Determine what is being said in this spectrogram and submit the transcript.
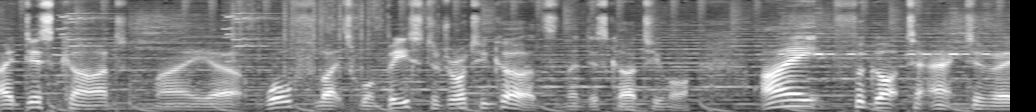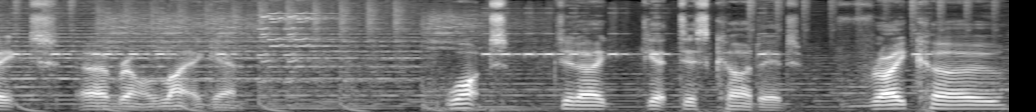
I discard my uh, wolf, Lightsworn Beast, to draw two cards, and then discard two more. I forgot to activate uh, Realm of Light again. What did I get discarded? Ryko,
